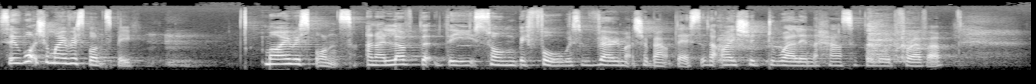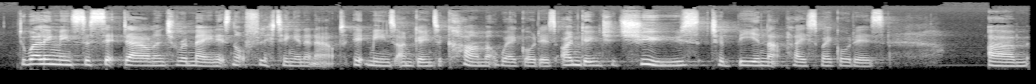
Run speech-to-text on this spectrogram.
So, what should my response be? My response, and I love that the song before was very much about this, that I should dwell in the house of the Lord forever. Dwelling means to sit down and to remain. It's not flitting in and out. It means I'm going to come where God is. I'm going to choose to be in that place where God is. Um,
